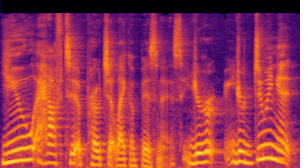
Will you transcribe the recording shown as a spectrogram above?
you have to approach it like a business. You're you're doing it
